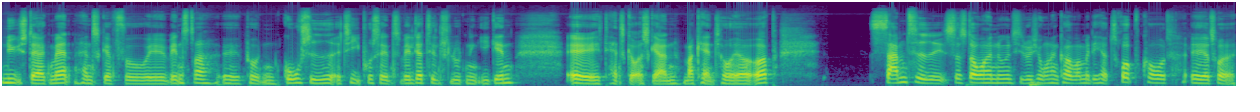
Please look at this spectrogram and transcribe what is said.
ny stærk mand. Han skal få øh, Venstre øh, på den gode side af 10% vælgertilslutning igen. Øh, han skal også gerne markant højere op. Samtidig så står han nu i en situation, han kommer med det her trupkort. Øh, jeg tror,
